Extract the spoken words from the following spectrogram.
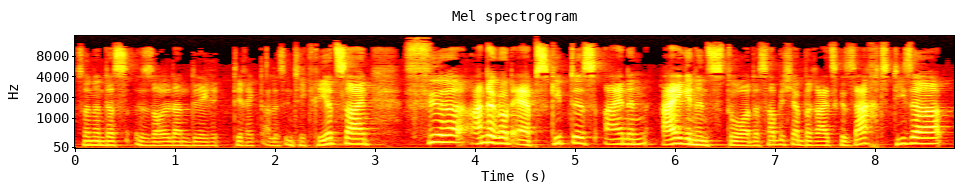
sondern das soll dann direkt, direkt alles integriert sein. Für Underground-Apps gibt es einen eigenen Store. Das habe ich ja bereits gesagt. Dieser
